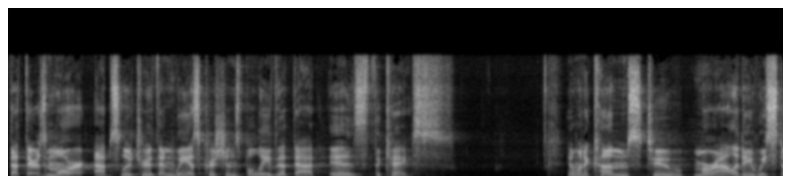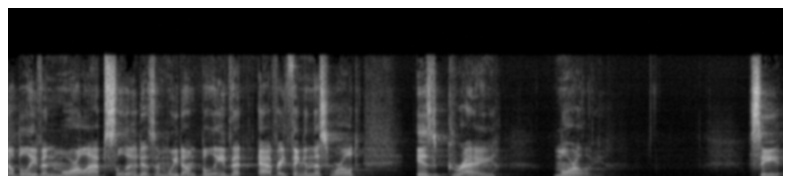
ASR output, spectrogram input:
that there's more absolute truth, and we as Christians believe that that is the case. And when it comes to morality, we still believe in moral absolutism. We don't believe that everything in this world is gray morally. See,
